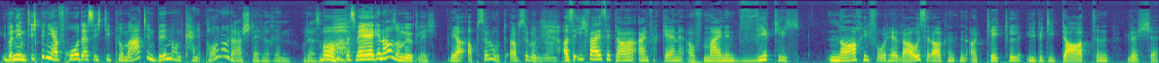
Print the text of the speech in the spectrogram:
übernimmt. Ich bin ja froh, dass ich Diplomatin bin und keine Pornodarstellerin oder so. Boah. Das wäre ja genauso möglich. Ja, absolut, absolut. Also ich weise da einfach gerne auf meinen wirklich nach wie vor herausragenden Artikel über die Datenlöcher.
